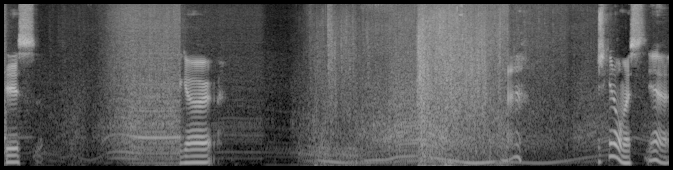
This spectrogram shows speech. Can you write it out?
This. There we go. Ah. You get almost, yeah.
